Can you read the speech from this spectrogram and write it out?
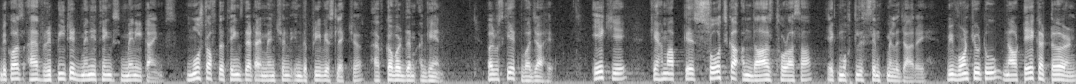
Because I have repeated many things many times most of the things that I mentioned in the previous lecture I have covered them again پر اس کی ایک وجہ ہے ایک یہ کہ ہم آپ کے سوچ کا انداز تھوڑا سا ایک مختلف سمت میں لے جا رہے ہیں we want you to now take a turn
